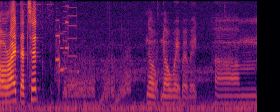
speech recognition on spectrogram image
Alright, that's it. No, no, wait, wait, wait. Um.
